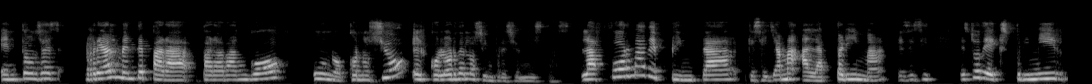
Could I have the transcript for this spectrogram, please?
Entonces, realmente para, para Van Gogh, uno, conoció el color de los impresionistas. La forma de pintar que se llama a la prima, es decir, esto de exprimir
